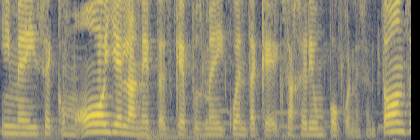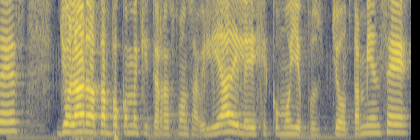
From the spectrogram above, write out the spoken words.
y me dice como, oye, la neta es que pues me di cuenta que exageré un poco en ese entonces. Yo la verdad tampoco me quité responsabilidad y le dije como, oye, pues yo también sé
